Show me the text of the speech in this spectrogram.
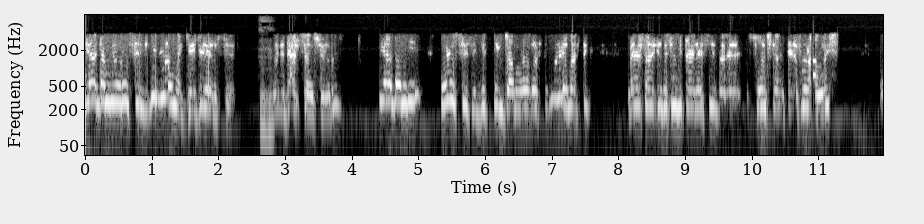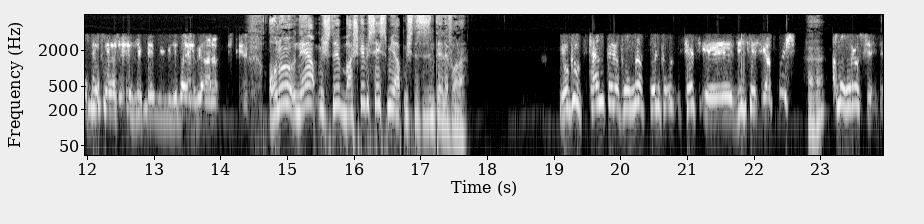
Bir adam bir ses geliyor ama gece yarısı. Böyle ders çalışıyoruz. Bir adam bir Böyle sesi gittik camlara bastık oraya bastık. Meğerse arkadaşım bir tanesi böyle son çıkan telefon almış. Ondan sonra bizi bayağı bir aratmıştı. Yani. Onu ne yapmıştı? Başka bir ses mi yapmıştı sizin telefona? Yok yok kendi telefonuna telefon, ses, e, zil sesi yapmış Hı hı. ama horoz sesi.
